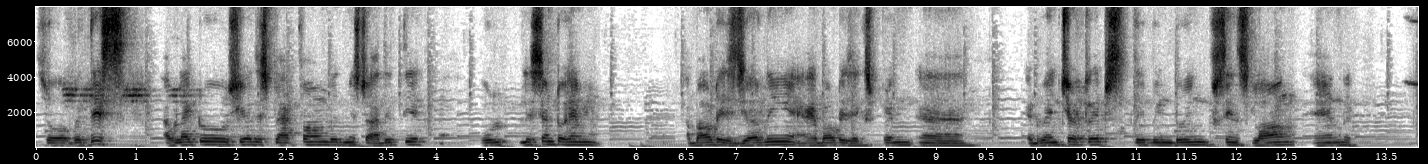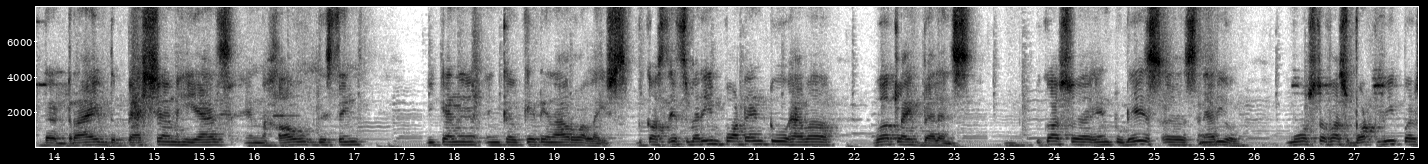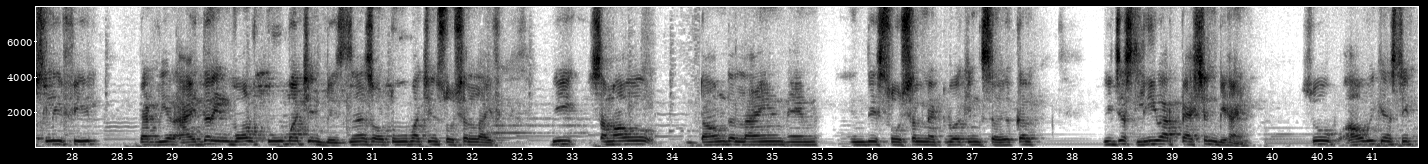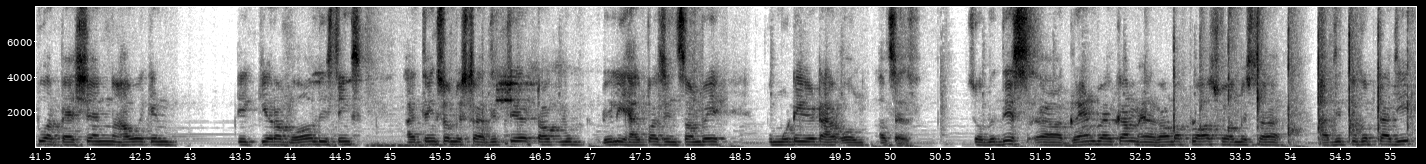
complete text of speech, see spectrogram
So with this, I would like to share this platform with Mr. Aditya. We'll listen to him about his journey, about his uh, adventure trips they've been doing since long, and the drive, the passion he has, and how this thing we can inculcate in our lives. Because it's very important to have a work-life balance. Because uh, in today's uh, scenario, most of us, what we personally feel that we are either involved too much in business or too much in social life. We somehow down the line and in this social networking circle, we just leave our passion behind. So how we can stick to our passion, how we can take care of all these things. I think so. Mr. Aditya talk would really help us in some way to motivate our own ourselves. So with this uh, grand welcome and round of applause for Mr. Aditya Gupta ji.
